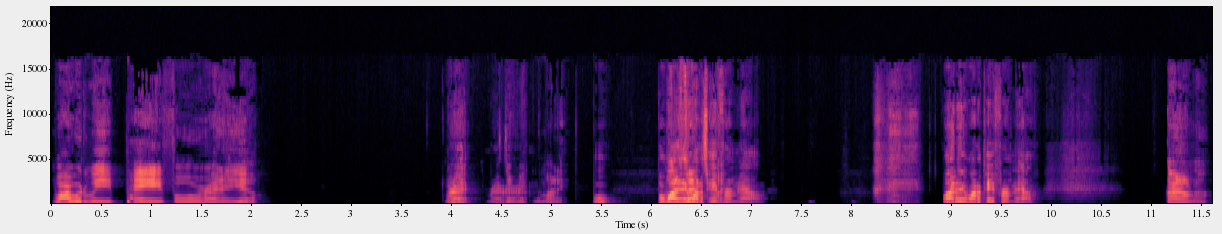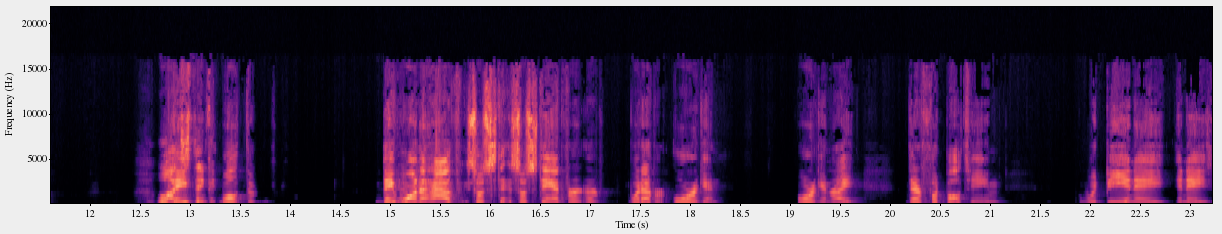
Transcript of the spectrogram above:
Why would we pay for NAU? Right, right? right, They're right. making the money. Well, but why No do they want to pay for him now? why do they want to pay for him now? I don't know. Well, I just think well, the, they Yeah. want to have so so Stanford or whatever Oregon, Oregon, right? Their football team would be in a in a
